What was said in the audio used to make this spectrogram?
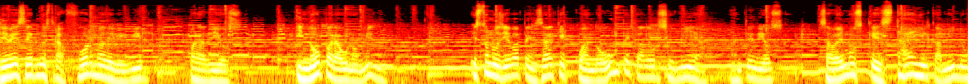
debe ser nuestra forma de vivir para Dios y no para uno mismo. Esto nos lleva a pensar que cuando un pecador se humilla ante Dios, sabemos que está en el camino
